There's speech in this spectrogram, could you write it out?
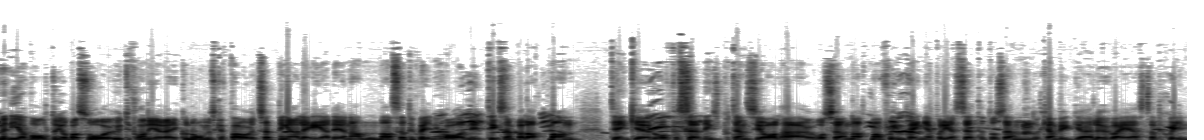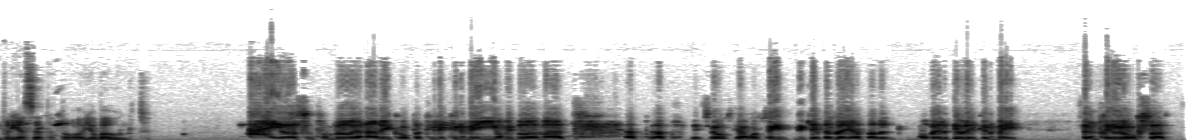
Men ni har valt att jobba så utifrån era ekonomiska förutsättningar eller är det en annan strategi ni har? Ni, till exempel att man tänker då försäljningspotential här och sen att man får in pengar på det sättet och sen då kan bygga eller vad är strategin på det sättet då? jobba ungt? Nej, alltså från början är det kopplat till ekonomi om vi börjar med att, att, att det är svårt kanske att få in mycket etablerat när du har väldigt dålig ekonomi. Sen tror jag också att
